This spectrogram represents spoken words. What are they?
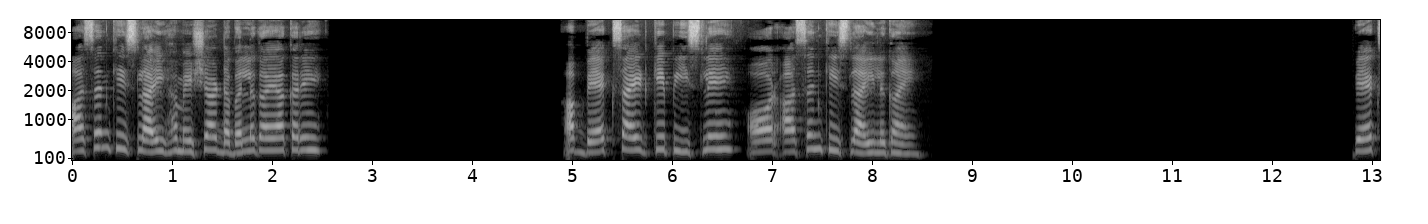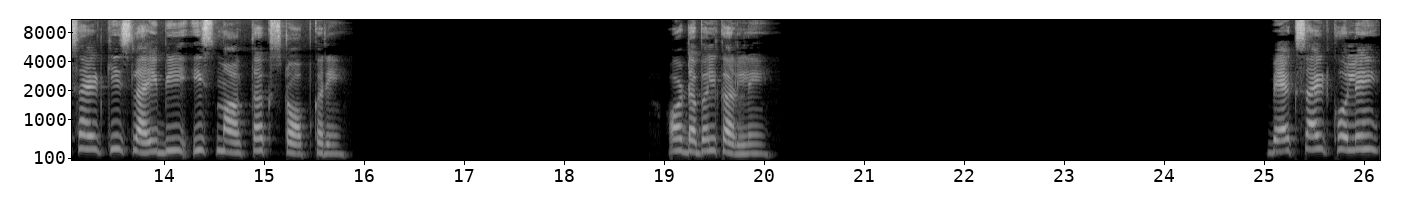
आसन की सिलाई हमेशा डबल लगाया करें। अब बैक साइड के पीस लें और आसन की सिलाई लगाएँ। बैक साइड की सिलाई भी इस मार्क तक स्टॉप करें और डबल कर लें। बैक साइड खोलें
